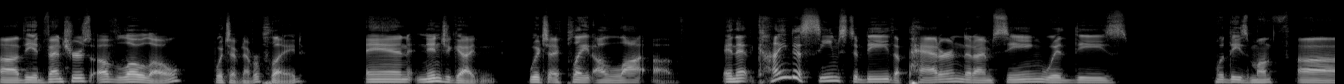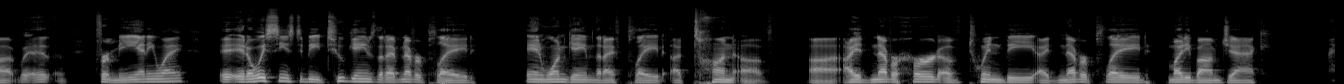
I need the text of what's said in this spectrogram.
uh, The Adventures of Lolo, which I've never played, and Ninja Gaiden, which I've played a lot of. And that kind of seems to be the pattern that I'm seeing with these with these month uh for me anyway. It, it, always seems to be two games that i've never played and one game that i've played a ton of. Uh i had never heard of TwinBee i'd never played mighty bomb jack. I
